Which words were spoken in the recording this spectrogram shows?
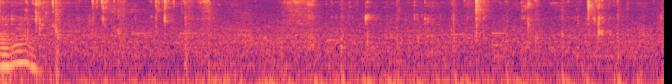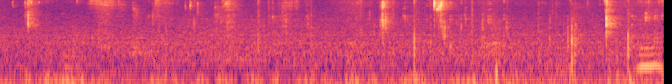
음. 음.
